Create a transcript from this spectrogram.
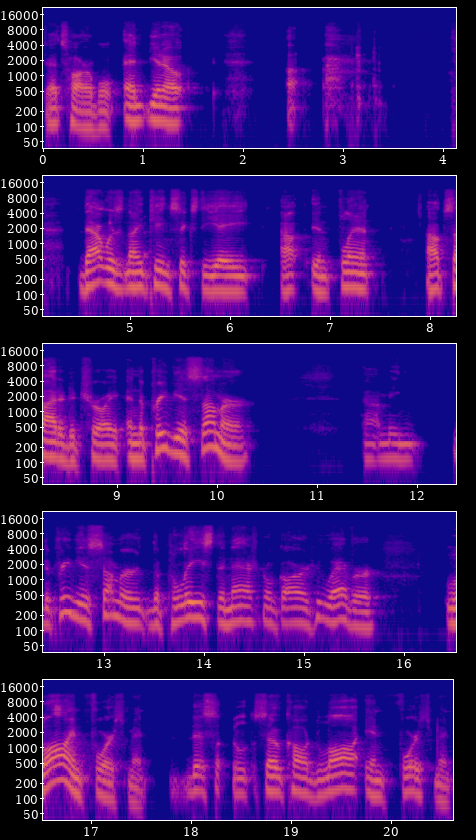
that's horrible. And you know, uh, that was 1968 out in Flint, outside of Detroit. And the previous summer, I mean, the previous summer, the police, the National Guard, whoever, law enforcement, this so called law enforcement,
